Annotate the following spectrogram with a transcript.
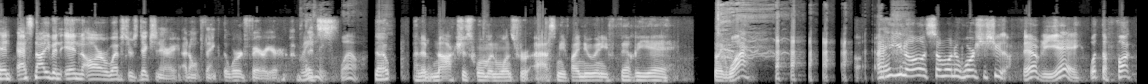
and that's not even in our Webster's dictionary. I don't think the word farrier. Really? It's, wow. nope. An obnoxious woman once for asked me if I knew any ferrier. I'm like what? Uh, you know, someone who horses shoes. Ferrier? What the fuck?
